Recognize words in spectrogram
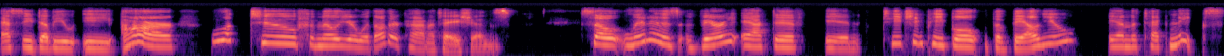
S E W E R, look too familiar with other connotations. So Lynn is very active in teaching people the value and the techniques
